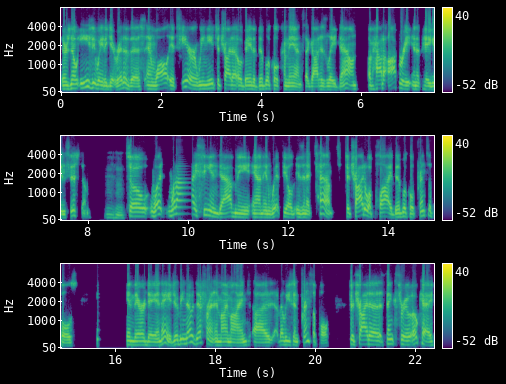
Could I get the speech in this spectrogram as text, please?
There's no easy way to get rid of this. And while it's here, we need to try to obey the biblical commands that God has laid down of how to operate in a pagan system. Mm-hmm. So what what I see in Dabney and in Whitefield is an attempt to try to apply biblical principles in their day and age. It would be no different in my mind, uh, at least in principle, to try to think through. Okay,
